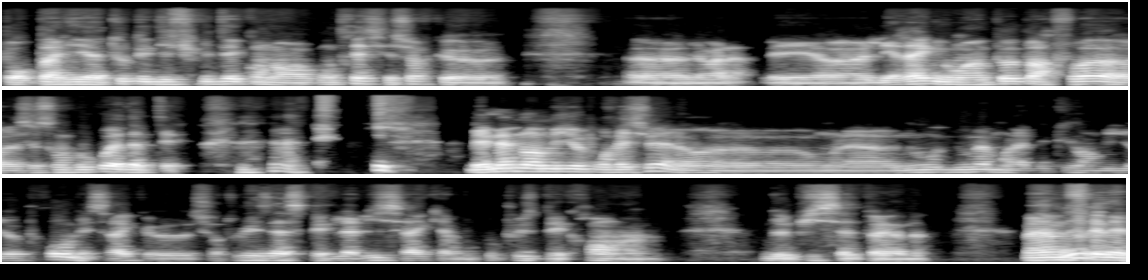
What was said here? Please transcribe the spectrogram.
pour pallier à toutes les difficultés qu'on a rencontrées, c'est sûr que euh, voilà, euh, les, règles ont un peu parfois euh, se sont beaucoup adaptées. mais même dans le milieu professionnel, hein, nous-mêmes on l'a vécu dans le milieu pro, mais c'est vrai que sur tous les aspects de la vie, c'est vrai qu'il y a beaucoup plus d'écrans hein, depuis cette période. Madame Freinet,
